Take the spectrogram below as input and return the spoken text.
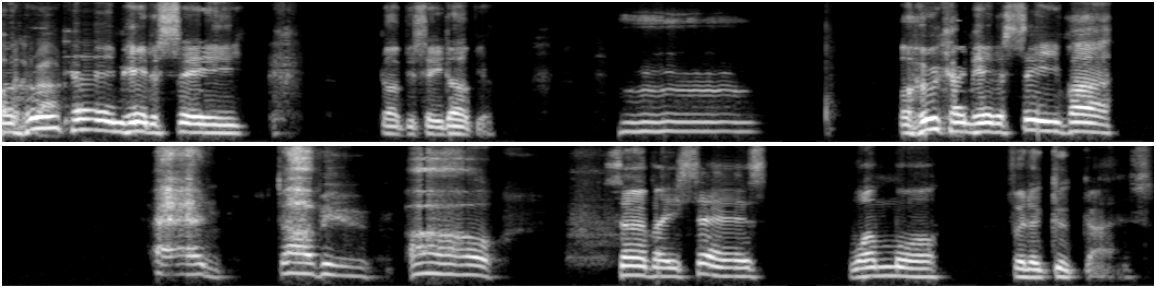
Well, who came here to see WCW? Or who came here to see the N W O. survey says one more for the good guys?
